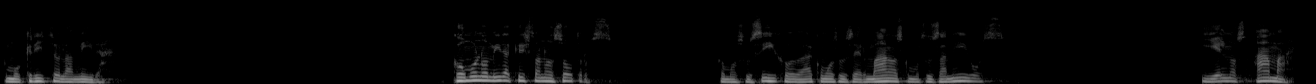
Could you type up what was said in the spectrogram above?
como Cristo las mira. ¿Cómo no mira Cristo a nosotros? Como sus hijos, como sus hermanos, como sus amigos. Y Él nos ama.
